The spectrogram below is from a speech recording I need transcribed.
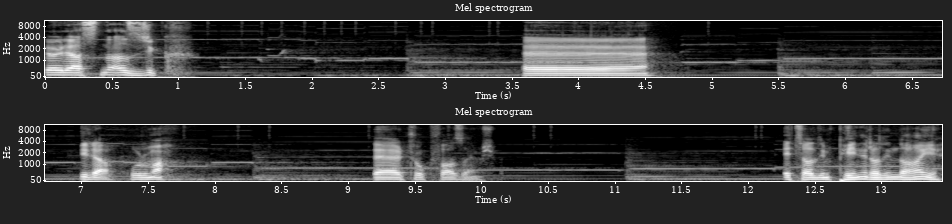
Böyle aslında azıcık ee, bira, hurma. Değer çok fazlaymış. Et alayım, peynir alayım daha iyi.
